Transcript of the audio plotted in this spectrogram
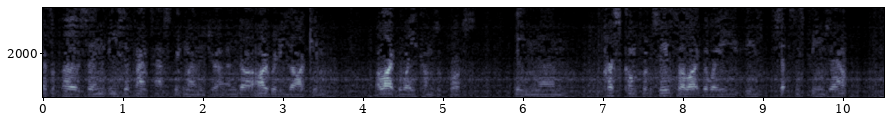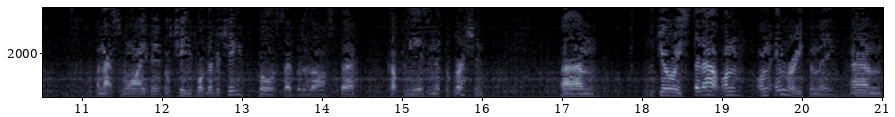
as a person, he's a fantastic manager, and uh, I really like him. I like the way he comes across in um, press conferences. I like the way he, he sets his teams out, and that's why they've achieved what they've achieved, of course, over the last uh, couple of years in their progression. Um, the jury's still out on, on Emery for me, um,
